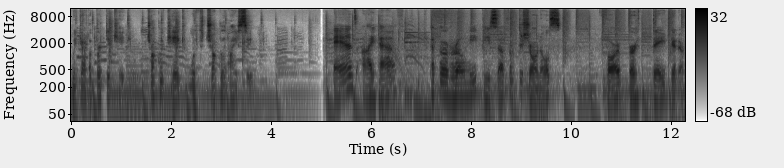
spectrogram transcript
we got a birthday cake, chocolate cake with chocolate icing. And I have pepperoni pizza from DiGiorno's for birthday dinner.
